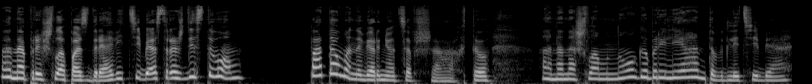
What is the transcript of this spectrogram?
Она пришла поздравить тебя с Рождеством. Потом она вернется в шахту. Она нашла много бриллиантов для тебя».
